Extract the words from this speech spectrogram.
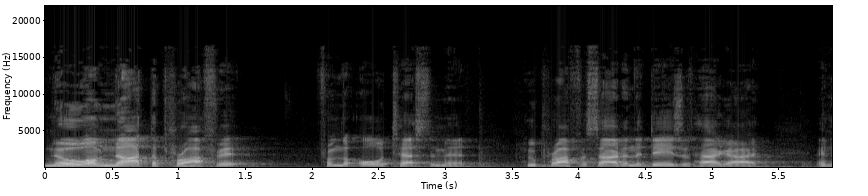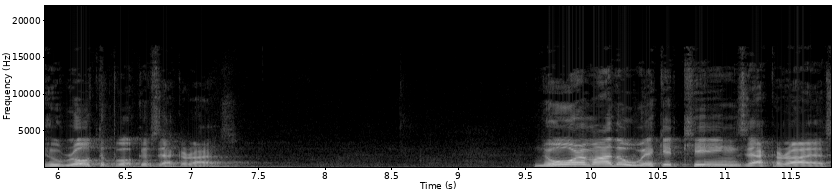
No, I'm not the prophet from the Old Testament who prophesied in the days of Haggai and who wrote the book of Zacharias. Nor am I the wicked king, Zacharias,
